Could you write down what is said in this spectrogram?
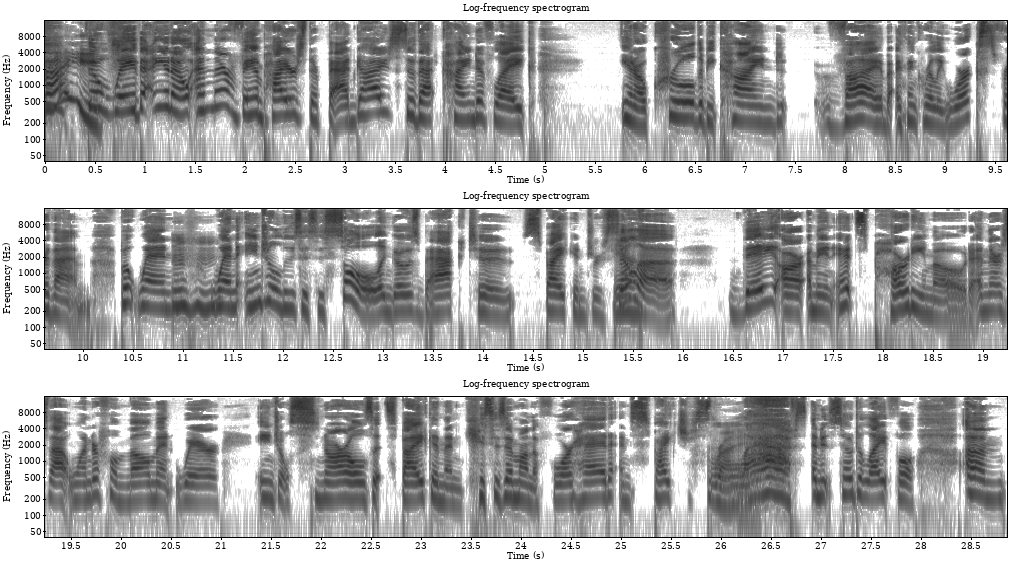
Right. the way that, you know, and they're vampires, they're bad guys. So that kind of like, you know, cruel to be kind vibe, I think really works for them. But when, mm-hmm. when Angel loses his soul and goes back to Spike and Drusilla, yeah. they are, I mean, it's party mode. And there's that wonderful moment where Angel snarls at Spike and then kisses him on the forehead and Spike just right. laughs and it's so delightful. Um,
